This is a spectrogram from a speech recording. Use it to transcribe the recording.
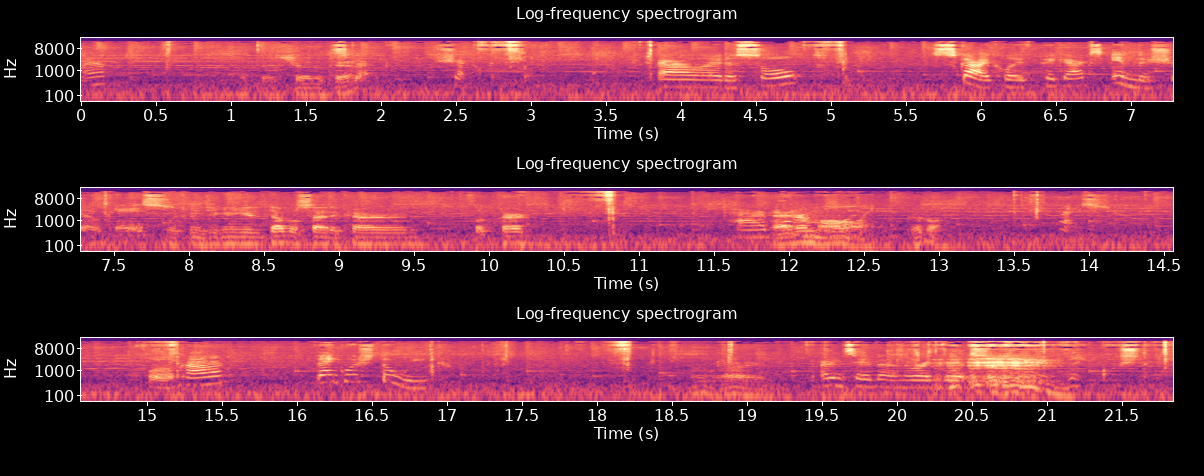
There. Okay, Shadow Cat. Check. Allied Assault. Skyclave Pickaxe in the showcase. Which means you're going to get a double-sided card. Flip card. Hagra Hagra Mauling. Mauling. Good one. Nice. Foil common. Vanquish the weak. All right. I didn't say that in the right voice. Vanquish the weak.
